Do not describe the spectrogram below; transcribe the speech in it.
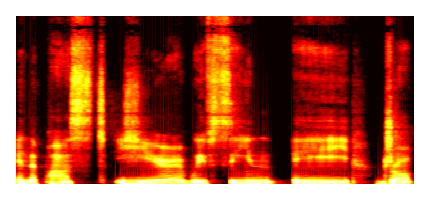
in the past year we've seen a drop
